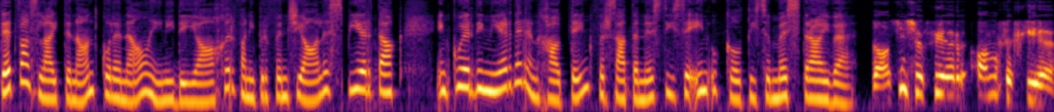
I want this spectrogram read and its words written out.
Dit was luitenant-kolonel Henny De Jager van die provinsiale speurtak en koördineerder in Gauteng vir satanistiese en okkultiese misdrywe. Daar is nie soveel aangegee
